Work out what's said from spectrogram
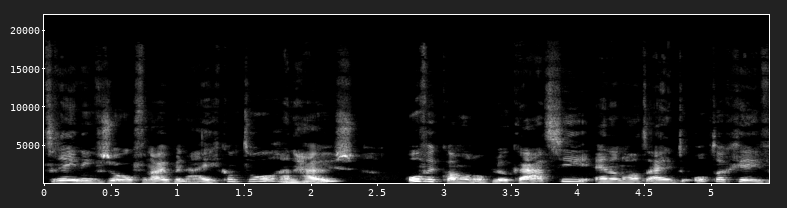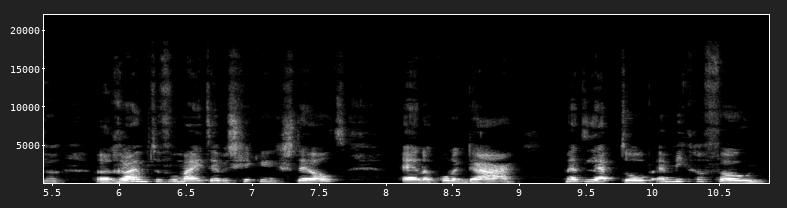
training verzorgen vanuit mijn eigen kantoor aan huis. Of ik kwam dan op locatie en dan had eigenlijk de opdrachtgever een ruimte voor mij ter beschikking gesteld. En dan kon ik daar met laptop en microfoon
